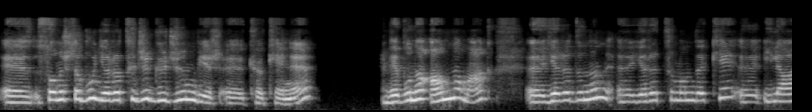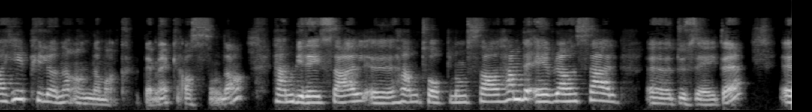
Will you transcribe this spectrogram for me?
E, sonuçta bu yaratıcı gücün bir e, kökeni. Ve bunu anlamak, e, Yaradan'ın e, yaratımındaki e, ilahi planı anlamak demek aslında. Hem bireysel, e, hem toplumsal, hem de evrensel e, düzeyde. E,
